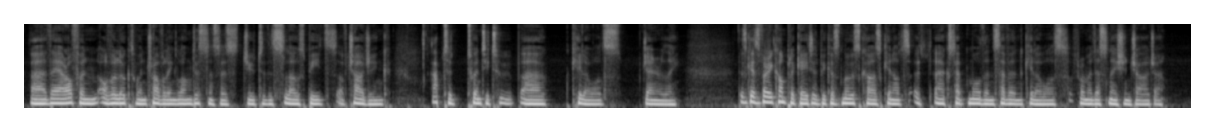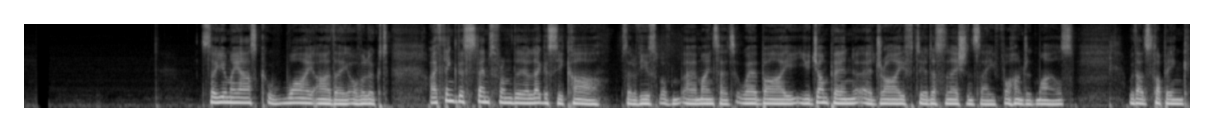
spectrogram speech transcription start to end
Uh, they are often overlooked when traveling long distances due to the slow speeds of charging, up to 22 uh, kilowatts generally. This gets very complicated because most cars cannot accept more than 7 kilowatts from a destination charger. So you may ask, why are they overlooked? I think this stems from the legacy car sort of use of uh, mindset, whereby you jump in, a drive to a destination, say 400 miles, without stopping,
